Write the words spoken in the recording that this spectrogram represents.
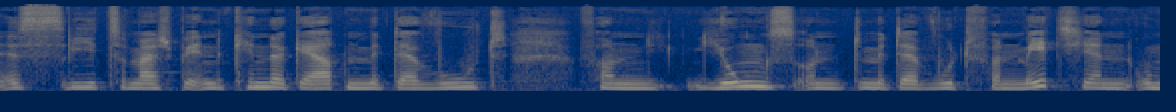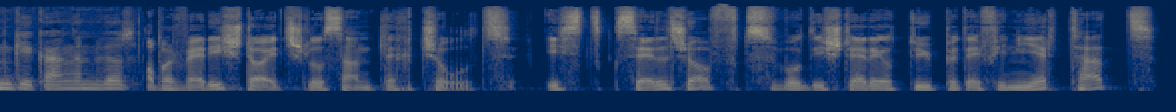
ist, wie zum Beispiel in Kindergärten mit der Wut von Jungs und mit der Wut von Mädchen umgegangen wird. Aber wer ist da jetzt schlussendlich die Schuld? Ist die Gesellschaft, wo die Stereotype definiert hat?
